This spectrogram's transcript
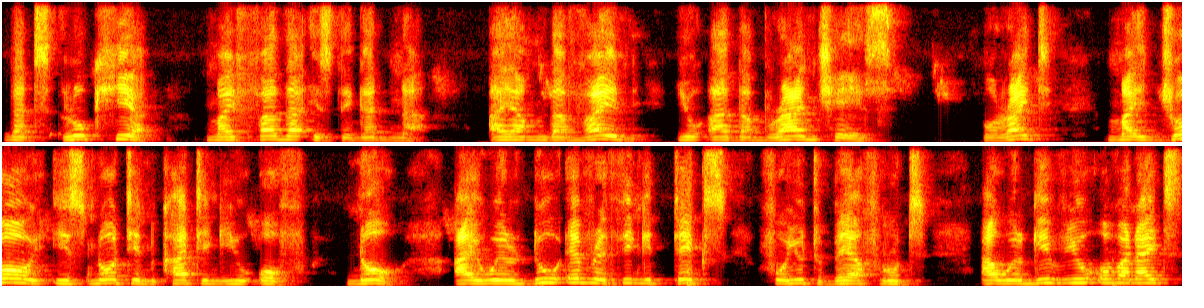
that look here, my father is the gardener. I am the vine, you are the branches. All right? My joy is not in cutting you off. No, I will do everything it takes for you to bear fruit. I will give you overnights.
